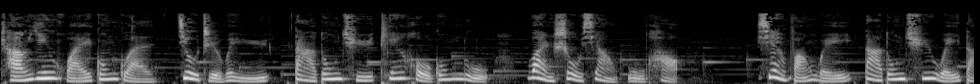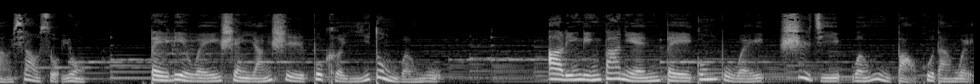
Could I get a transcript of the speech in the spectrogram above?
长英怀公馆旧址位于大东区天后公路万寿巷五号，现房为大东区委党校所用，被列为沈阳市不可移动文物。二零零八年被公布为市级文物保护单位。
